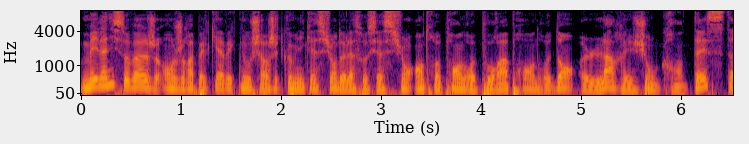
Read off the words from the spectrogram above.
Mélanie Sauvage, je rappelle qu'avec avec nous chargée de communication de l'association Entreprendre pour apprendre dans la région Grand Est.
